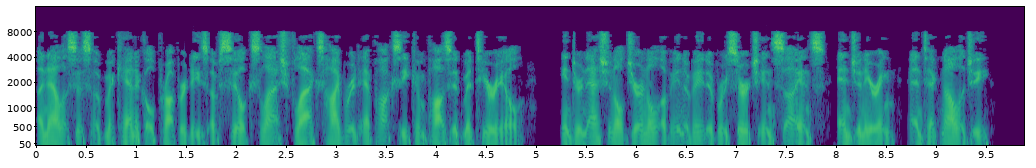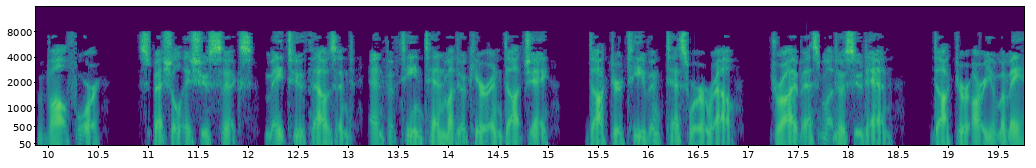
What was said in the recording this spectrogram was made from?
Analysis of Mechanical Properties of Silk Slash Flax Hybrid Epoxy Composite Material, International Journal of Innovative Research in Science, Engineering, and Technology, Vol 4, Special Issue 6, May 2015 10 Madhukiran.j, Dr. T. Venkateswara Rao, Drive S. Madhusudan, Dr. Arumame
